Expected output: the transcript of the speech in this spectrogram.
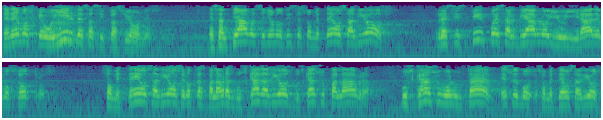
Tenemos que huir de esas situaciones. En Santiago el Señor nos dice, someteos a Dios, resistid pues al diablo y huirá de vosotros. Someteos a Dios, en otras palabras, buscad a Dios, buscad su palabra, buscad su voluntad. Eso es someteos a Dios.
